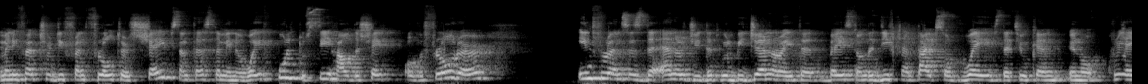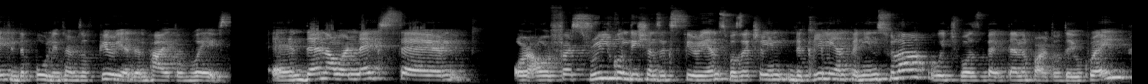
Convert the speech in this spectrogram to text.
manufacture different floaters shapes and test them in a wave pool to see how the shape of a floater influences the energy that will be generated based on the different types of waves that you can you know create in the pool in terms of period and height of waves and then our next um, or our first real conditions experience was actually in the Crimean Peninsula, which was back then a part of the Ukraine.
